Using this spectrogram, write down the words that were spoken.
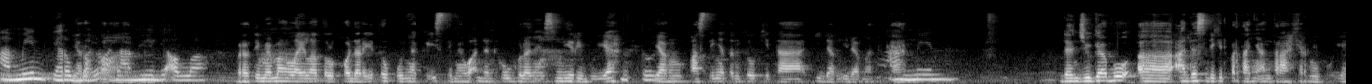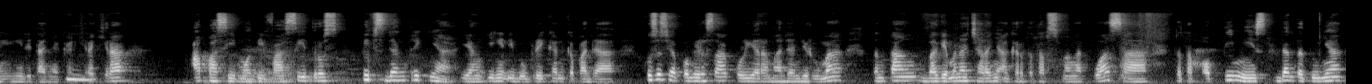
Amin ya rabbal Rabbal alamin ya Allah. Berarti memang Lailatul Qadar itu punya keistimewaan dan keunggulannya sendiri, Bu ya. Betul. Yang pastinya tentu kita idam-idamankan. Amin. Dan juga Bu, eh, ada sedikit pertanyaan terakhir nih Bu yang ingin ditanyakan. Hmm. Kira-kira apa sih motivasi terus tips dan triknya yang ingin Ibu berikan kepada khususnya pemirsa kuliah Ramadan di rumah tentang bagaimana caranya agar tetap semangat puasa, tetap optimis dan tentunya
